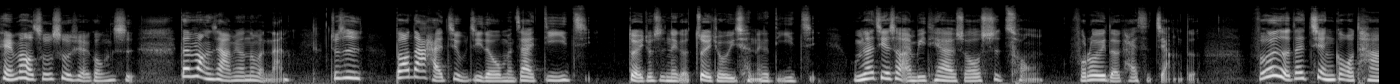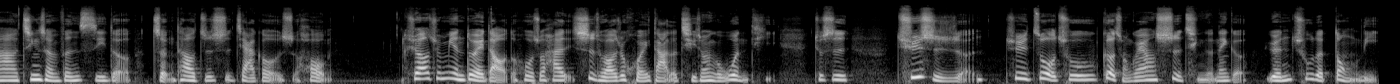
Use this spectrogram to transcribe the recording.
可以冒出数学公式，但放下没有那么难。就是不知道大家还记不记得我们在第一集对，就是那个最久以前那个第一集，我们在介绍 MBTI 的时候，是从弗洛伊德开始讲的。弗洛伊德在建构他精神分析的整套知识架构的时候，需要去面对到的，或者说他试图要去回答的其中一个问题，就是驱使人去做出各种各样事情的那个原初的动力、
